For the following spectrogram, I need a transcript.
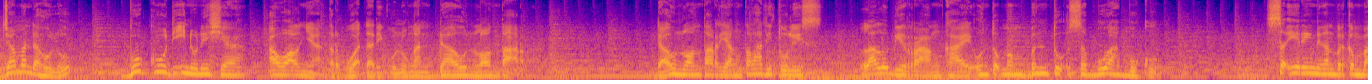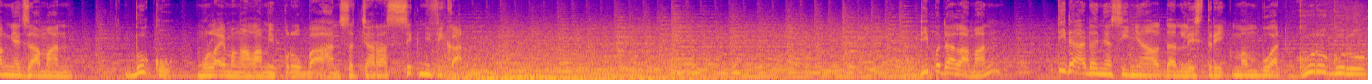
Zaman dahulu, buku di Indonesia awalnya terbuat dari gulungan daun lontar. Daun lontar yang telah ditulis lalu dirangkai untuk membentuk sebuah buku. Seiring dengan berkembangnya zaman, buku mulai mengalami perubahan secara signifikan. Di pedalaman, tidak adanya sinyal dan listrik membuat guru-guru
